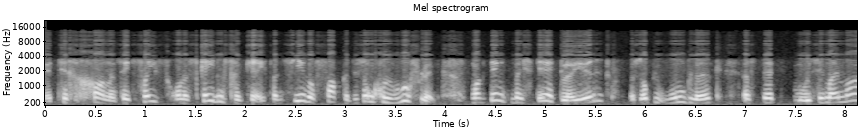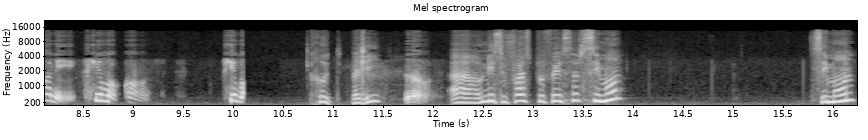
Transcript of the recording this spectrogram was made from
het sy gegaan en sy het vyf onderskeidings gekry van sewe vakke. Dit is ongelooflik. Maar ek dink my sterk leier is op die oomblik is dit moes my money. Geen maar kans. Geen maar Goed, Billy. Ja. Uh hoe net so vas professor Simon? Simon?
